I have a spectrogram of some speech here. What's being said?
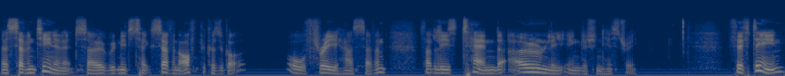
there's 17 in it. So we need to take 7 off because we've got all three has 7. So that leaves 10 that only English and history. 15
